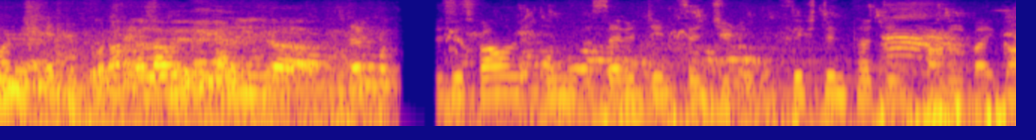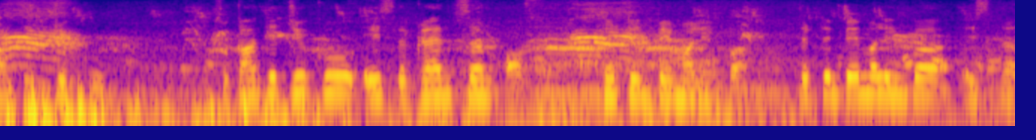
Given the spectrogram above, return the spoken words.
ಮಾಡೋಕ್ಕೆ ದುಡ್ಡು ಕೊಡ್ತಾರೆ. This is found in the 17th century. In 1613, founded by Gante Tuku. So Gante Tuku is the grandson of Tirtin Pemalimpa. Tirtin Pemalimpa is the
